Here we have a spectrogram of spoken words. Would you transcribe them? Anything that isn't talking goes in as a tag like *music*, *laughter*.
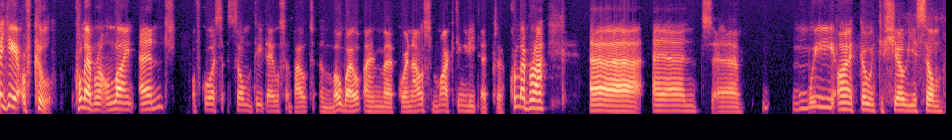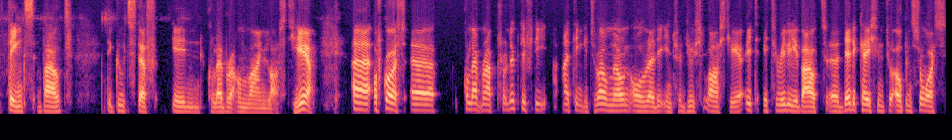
a year of cool, Collabora Online, and of course, some details about uh, mobile. I'm uh, marketing lead at uh, Collabora, uh, and uh, we are going to show you some things about the good stuff in Collabora Online last year. Uh, of course, Collabora productivity, I think it's well known already introduced last year. It, it's really about dedication to open source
